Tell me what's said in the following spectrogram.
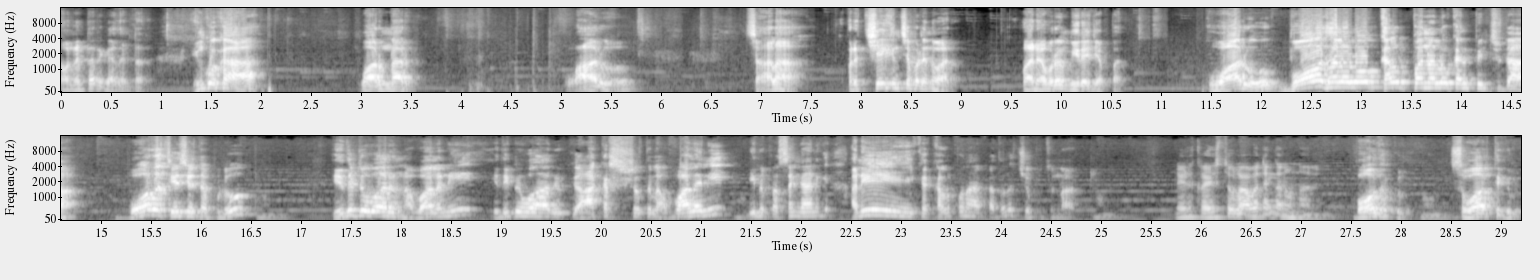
అవునంటారు కాదంటారు? ఇంకొక వారు ఉన్నారు వారు చాలా ప్రత్యేకించబడిన వారు. వారెవరో మీరే చెప్పాలి. వారు బోధలలో కల్పనలు కల్పించుట బోధ చేసేటప్పుడు ఎదుటివారు నవ్వాలని ఎదుటివారికి ఆకర్షితులు అవ్వాలని ఈయన ప్రసంగానికి అనేక కల్పనా కథలు చెబుతున్నారు. నేడు క్రైస్తవులు ఆ విధంగానే ఉన్నారండి. బోధకులు సువార్థికులు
